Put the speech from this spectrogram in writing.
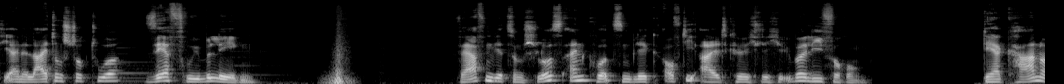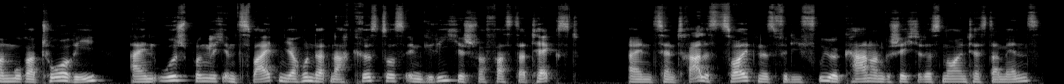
die eine Leitungsstruktur sehr früh belegen. Werfen wir zum Schluss einen kurzen Blick auf die altkirchliche Überlieferung. Der Kanon Muratori, ein ursprünglich im zweiten Jahrhundert nach Christus in Griechisch verfasster Text, ein zentrales Zeugnis für die frühe Kanongeschichte des Neuen Testaments,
